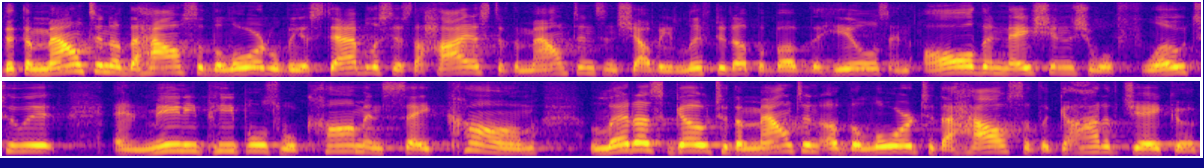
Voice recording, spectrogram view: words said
that the mountain of the house of the Lord will be established as the highest of the mountains and shall be lifted up above the hills, and all the nations will flow to it, and many peoples will come and say, Come, let us go to the mountain of the Lord, to the house of the God of Jacob,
